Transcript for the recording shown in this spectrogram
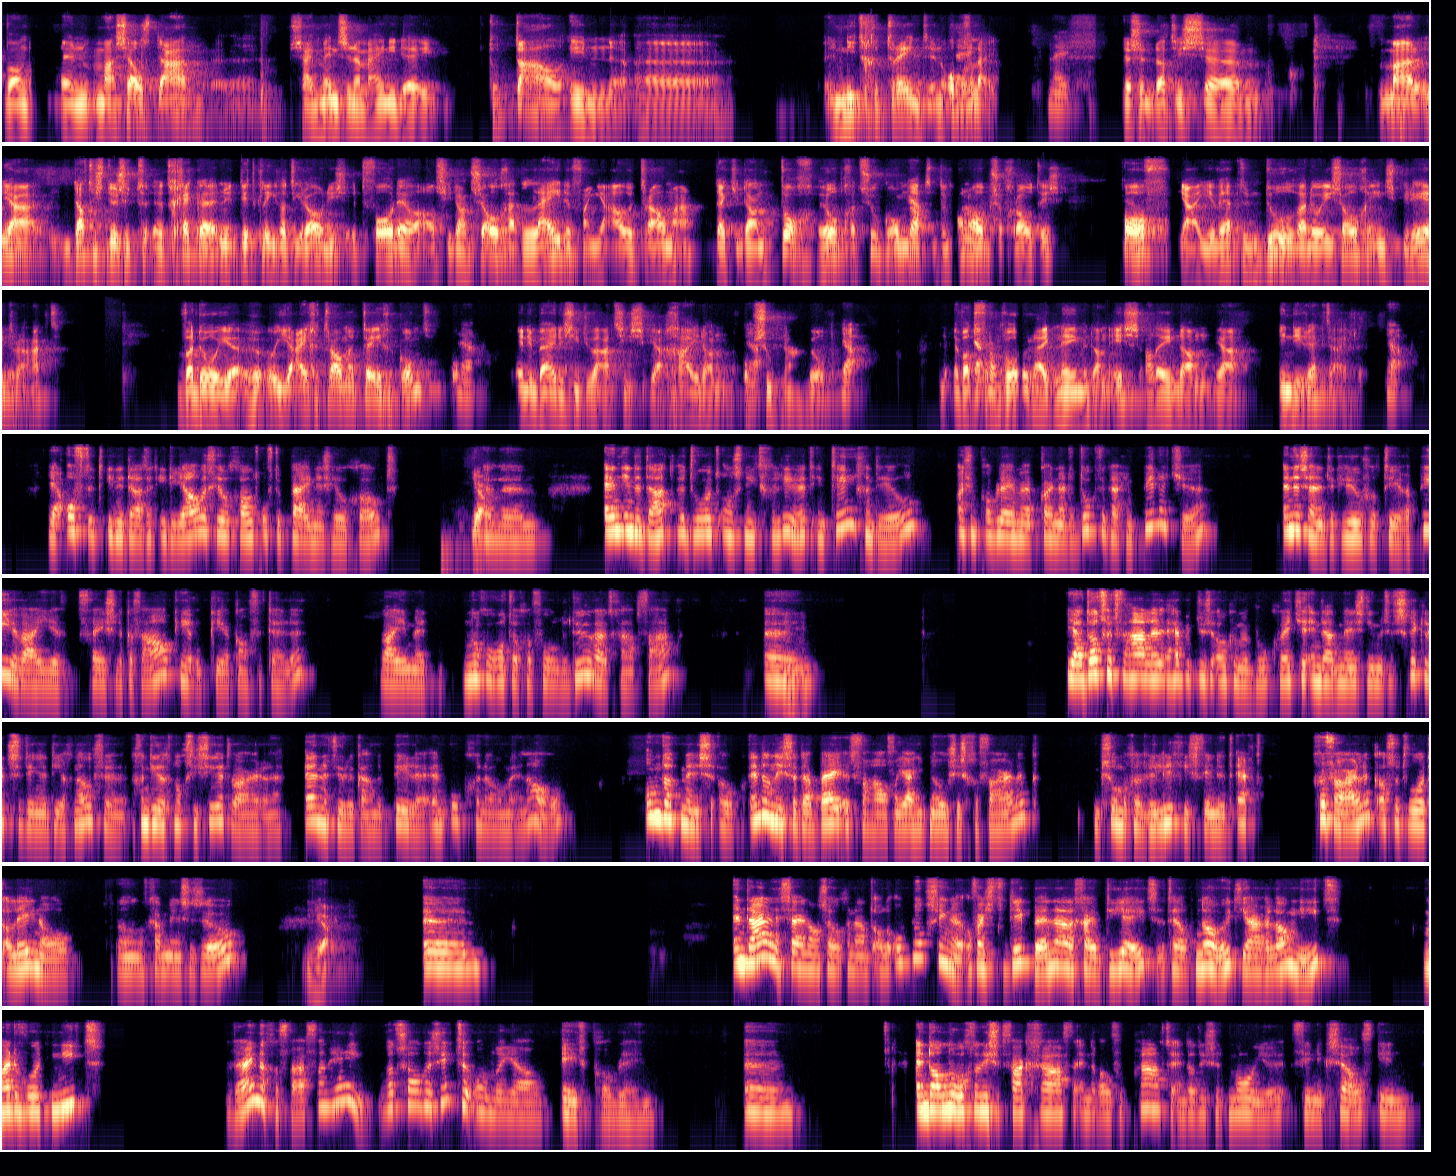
Want, en, maar zelfs daar eh, zijn mensen, naar mijn idee, totaal in niet getraind en opgeleid. nee, Dus een- dat is. ehm, maar ja, dat is dus het, het gekke. Nu, dit klinkt wat ironisch. Het voordeel als je dan zo gaat lijden van je oude trauma, dat je dan toch hulp gaat zoeken omdat de wanhoop zo groot is. Of ja, je hebt een doel waardoor je zo geïnspireerd raakt, waardoor je je eigen trauma tegenkomt. Ja. En in beide situaties ja, ga je dan op Ja. zoek naar hulp. ja, wat Ja. verantwoordelijkheid nemen dan is, alleen dan ja, indirect eigenlijk. ja. Ja, of het inderdaad het ideaal is heel groot, of de pijn is heel groot. Ja, Ehm, en inderdaad, het wordt ons niet geleerd. Integendeel, als je een probleem hebt, kan je naar de dokter, krijg je een pilletje. En er zijn natuurlijk heel veel therapieën waar je je vreselijke verhaal keer op keer kan vertellen. Waar je met nog een rotter gevoel de deur uit gaat vaak. Ehm, Mhm. Ja, dat soort verhalen heb ik dus ook in mijn boek. Weet je, inderdaad mensen die met de verschrikkelijkste dingen diagnose, gediagnosticeerd waren. En natuurlijk aan de pillen en opgenomen en al. Omdat mensen ook... En dan is er daarbij het verhaal van, ja, hypnose is gevaarlijk. Sommige religies vinden het echt gevaarlijk. Als het woord alleen al, dan gaan mensen zo. ja. Ehm, en daar zijn dan zogenaamd alle oplossingen. Of als je te dik bent, nou, dan ga je op dieet. Het helpt nooit, jarenlang niet. Maar er wordt niet weinig gevraagd van... hé, hey, wat zal er zitten onder jouw eetprobleem? Ehm, en dan nog, dan is het vaak graven en erover praten. En dat is het mooie, vind ik zelf, in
